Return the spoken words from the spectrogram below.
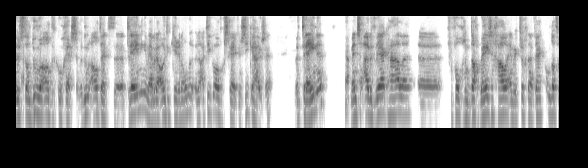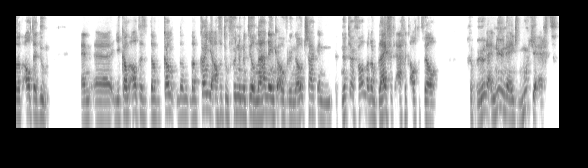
Dus dan doen we altijd congressen. We doen altijd eh, trainingen. We hebben daar ooit een keer een, onder, een artikel over geschreven in ziekenhuizen. We trainen. Ja. Mensen uit het werk halen. eh, vervolgens een dag bezighouden en weer terug naar het werk. Omdat we dat altijd doen. En eh, je kan altijd, dan, kan, dan, dan kan je af en toe fundamenteel nadenken over de noodzaak en het nut daarvan. Maar dan blijft het eigenlijk altijd wel gebeuren. En nu ineens moet je echt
